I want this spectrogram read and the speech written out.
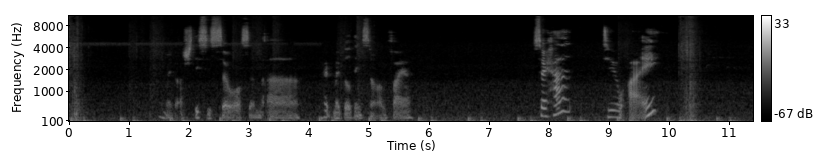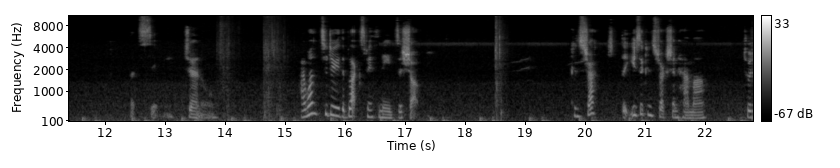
Oh my gosh, this is so awesome. Uh, I hope my building's not on fire. So how do I... Let's see. Journal. I want to do the blacksmith needs a shop. Construct the use a construction hammer to a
